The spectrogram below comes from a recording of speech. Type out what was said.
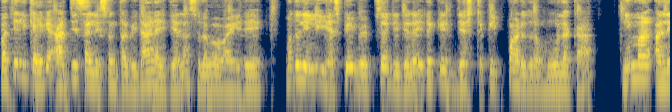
ಮತ್ತೆ ಇಲ್ಲಿ ಕೆಳಗೆ ಅರ್ಜಿ ಸಲ್ಲಿಸುವಂತ ವಿಧಾನ ಇದೆಯಲ್ಲ, ಸುಲಭವಾಗಿದೆ. ಮೊದಲು ಇಲ್ಲಿ ಎಸ್ ಬಿ ವೆಬ್ಸೈಟ್ ಇದೆಯಲ್ಲ, ಇದಕ್ಕೆ ಜಸ್ಟ್ ಕ್ಲಿಕ್ ಮಾಡೋದ್ರ ಮೂಲಕ ನಿಮ್ಮ ಅಲ್ಲಿ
